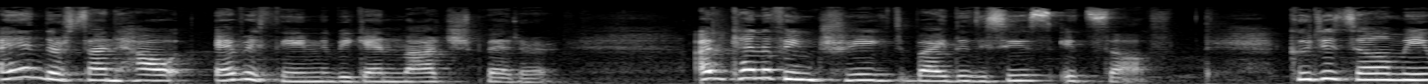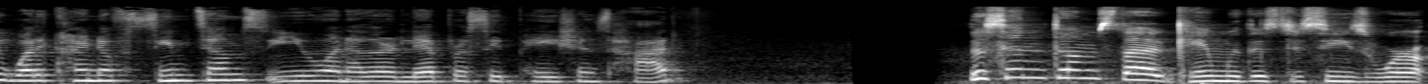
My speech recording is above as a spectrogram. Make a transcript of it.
I understand how everything began much better. I'm kind of intrigued by the disease itself. Could you tell me what kind of symptoms you and other leprosy patients had? The symptoms that came with this disease were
